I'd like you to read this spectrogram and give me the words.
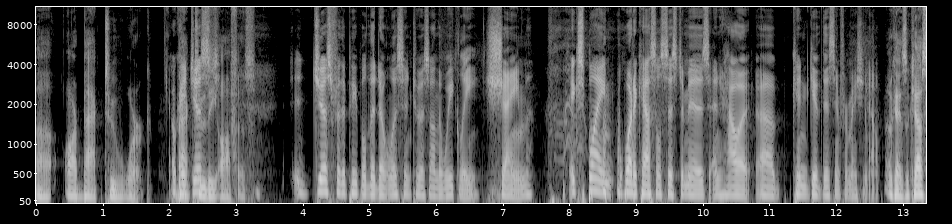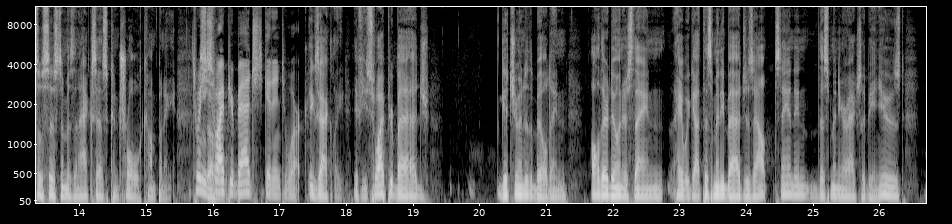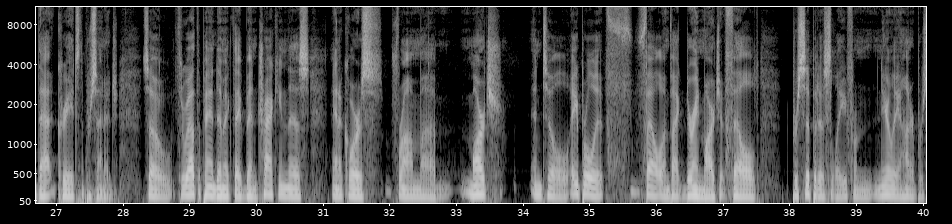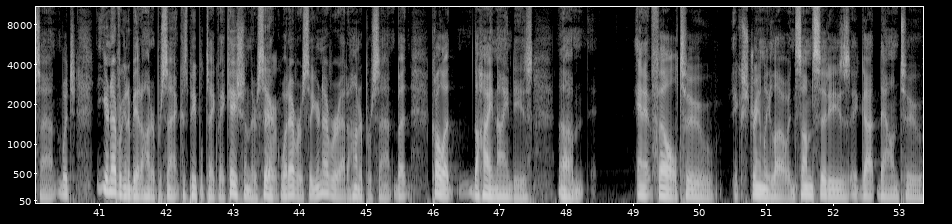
uh, are back to work, okay, back just to the office. just for the people that don't listen to us on the weekly, shame. Explain what a Kastle system is and how it uh, can give this information out. Okay, so Kastle System is an access control company. It's when you So- swipe your badge to get into work. Exactly. If you swipe your badge, get you into the building, all they're doing is saying, hey, we got this many badges outstanding, this many are actually being used. That creates the percentage. So throughout the pandemic, they've been tracking this. And of course, from um, March until April, it f- fell. In fact, during March, it fell precipitously from nearly 100%, which you're never going to be at 100% because people take vacation, they're sick, Sure. whatever. So you're never at 100%, but call it the high 90s. Um, and it fell to extremely low. In some cities, it got down to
